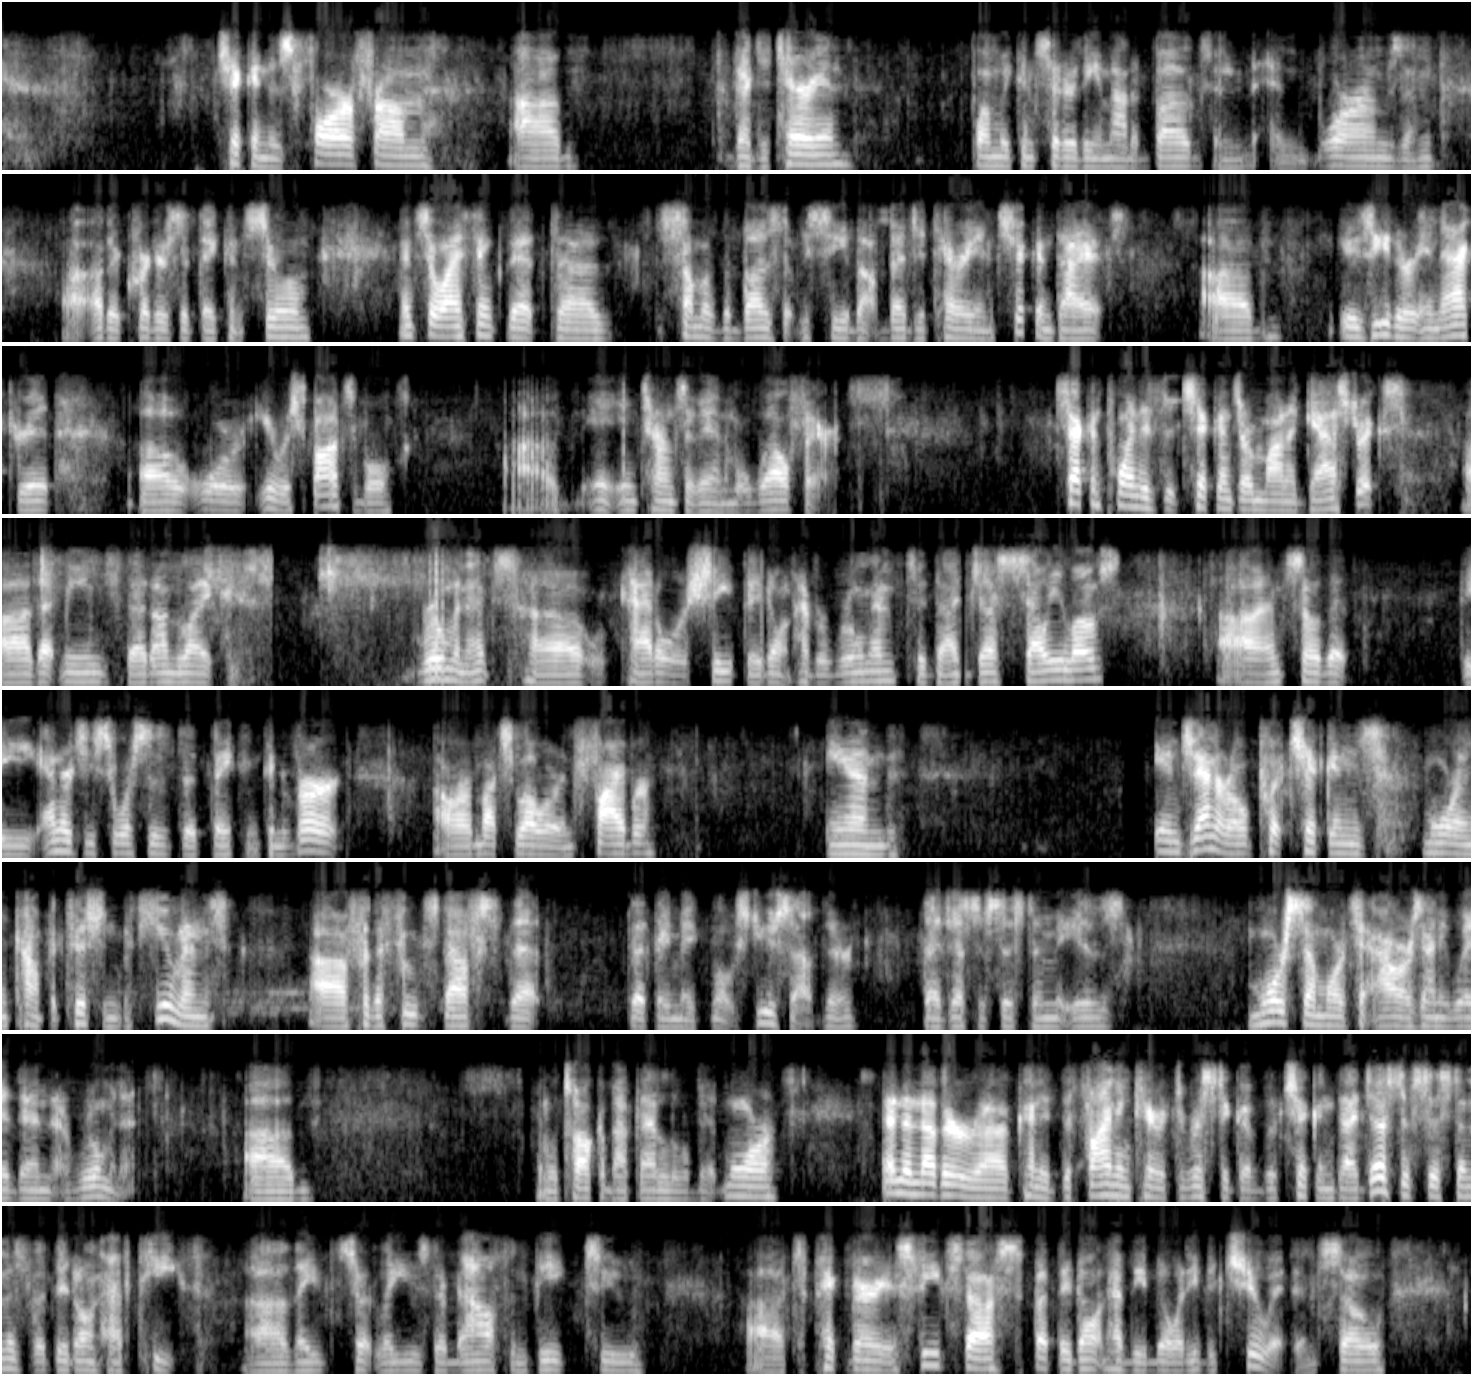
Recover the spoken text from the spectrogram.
chicken is far from um, vegetarian when we consider the amount of bugs and, and worms and uh, other critters that they consume. And so I think that uh, some of the buzz that we see about vegetarian chicken diets uh, is either inaccurate uh, or irresponsible uh, in, in, terms of animal welfare. Second point is that chickens are monogastrics. Uh, that means that unlike ruminants, uh, cattle or sheep, they don't have a rumen to digest cellulose. Uh, and so that the energy sources that they can convert are much lower in fiber. And in general, put chickens more in competition with humans uh, for the foodstuffs that, that they make most use of. Their digestive system is more similar to ours anyway than a ruminant. Um, and we'll talk about that a little bit more. And another uh, kind of defining characteristic of the chicken digestive system is that they don't have teeth. Uh, they certainly use their mouth and beak to uh, to pick various feedstuffs, but they don't have the ability to chew it. And so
